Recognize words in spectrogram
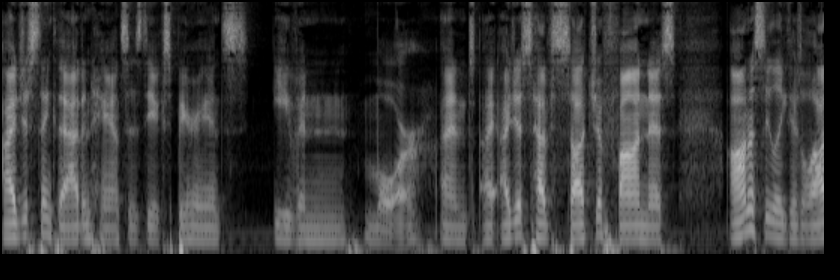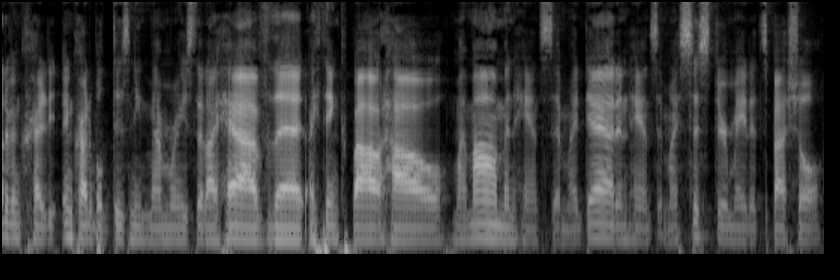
I just think that enhances the experience even more. And I, I just have such a fondness. Honestly, like there's a lot of incredi- incredible Disney memories that I have that I think about how my mom enhanced it, my dad enhanced it, my sister made it special,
